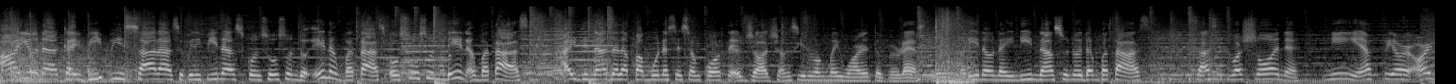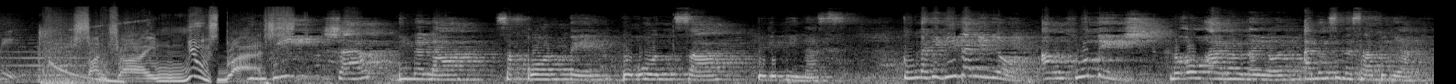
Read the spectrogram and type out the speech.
Ayon na kay VP Sara sa Pilipinas kung susunduin ang batas o susundin ang batas ay dinadala pa muna sa isang korte o judge ang sinuwang may warrant of arrest. Nang malinaw na hindi nasunod ang batas sa sitwasyon ni FPRRD. Sunshine News Blast. Hindi siya dinala sa korte doon sa Pilipinas. Kung nakikita ninyo ang footage noong araw na yon, anong sinasabi niya?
